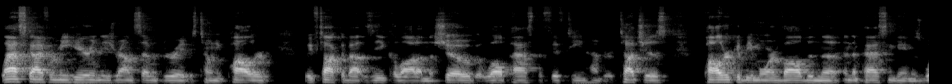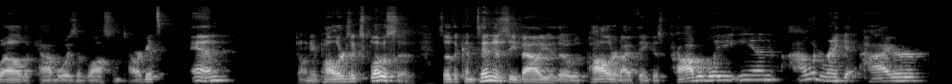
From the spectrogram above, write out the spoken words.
Last guy for me here in these round seven through eight is Tony Pollard. We've talked about Zeke a lot on the show, but well past the 1,500 touches. Pollard could be more involved in the in the passing game as well. The Cowboys have lost some targets, and Tony Pollard's explosive. So the contingency value, though, with Pollard, I think is probably Ian. I would rank it higher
